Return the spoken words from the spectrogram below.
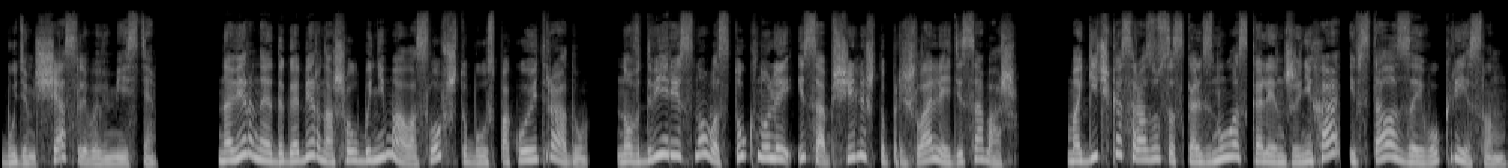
будем счастливы вместе. Наверное, Дагобер нашел бы немало слов, чтобы успокоить Раду, но в двери снова стукнули и сообщили, что пришла леди Саваш. Магичка сразу соскользнула с колен жениха и встала за его креслом,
